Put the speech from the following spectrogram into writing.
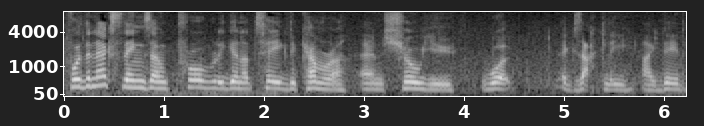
for the next things, I'm probably gonna take the camera and show you what exactly I did.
